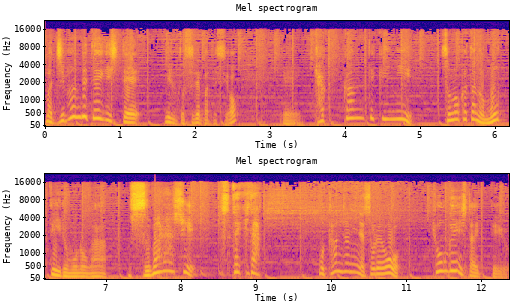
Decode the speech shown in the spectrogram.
まあ自分で定義してみるとすればですよ。えー客観的にその方の持っているものが素晴らしい、素敵だ。もう単純にね、それを表現したいっていう、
